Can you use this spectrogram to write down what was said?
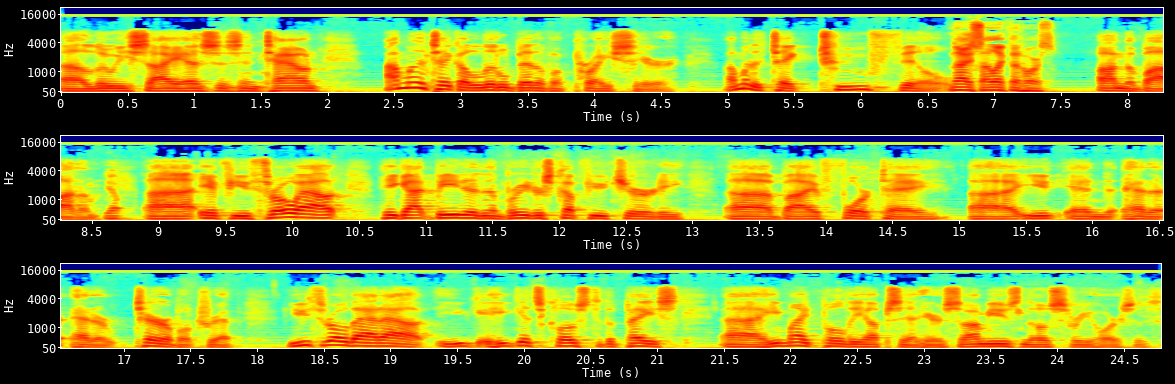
Uh, Luis Saez is in town. I'm going to take a little bit of a price here. I'm going to take Two Phil's. Nice, I like that horse on the bottom. Yep. Uh, if you throw out, he got beat in the Breeders' Cup Futurity uh, by Forte, uh, you and had a had a terrible trip. You throw that out, you, he gets close to the pace. Uh, he might pull the upset here, so I'm using those three horses.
